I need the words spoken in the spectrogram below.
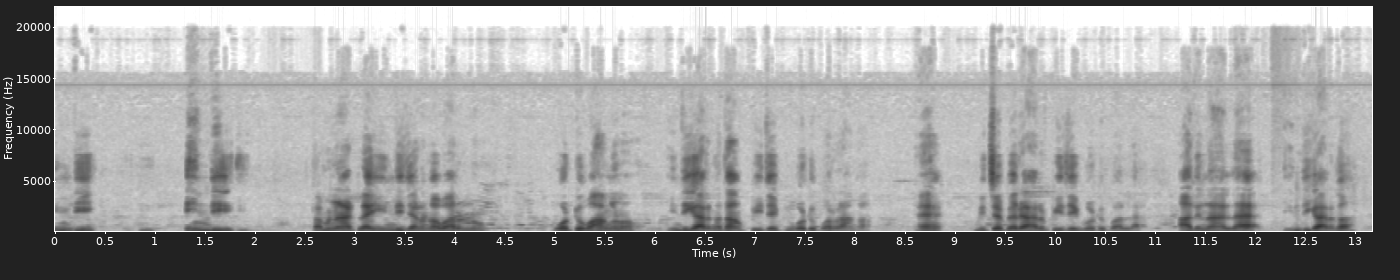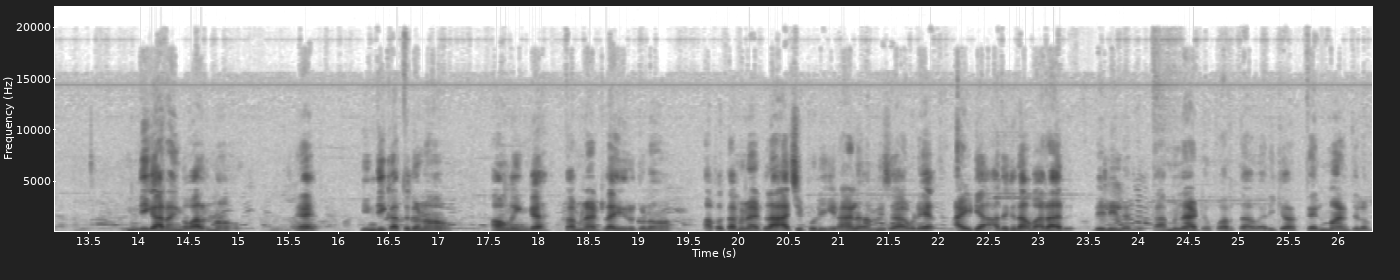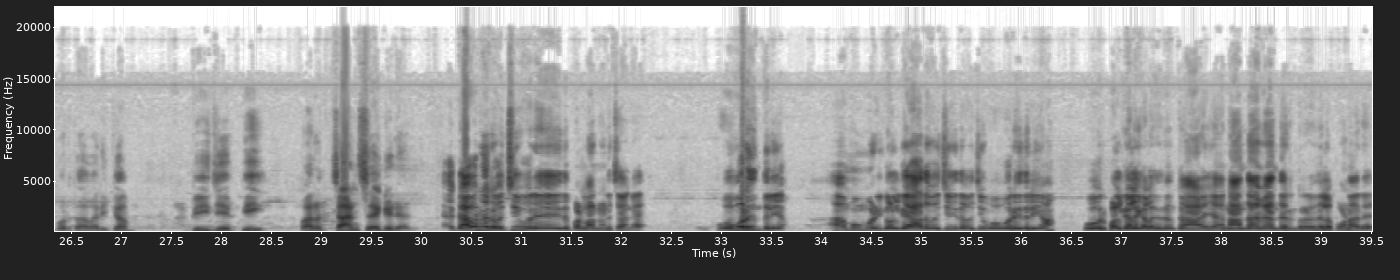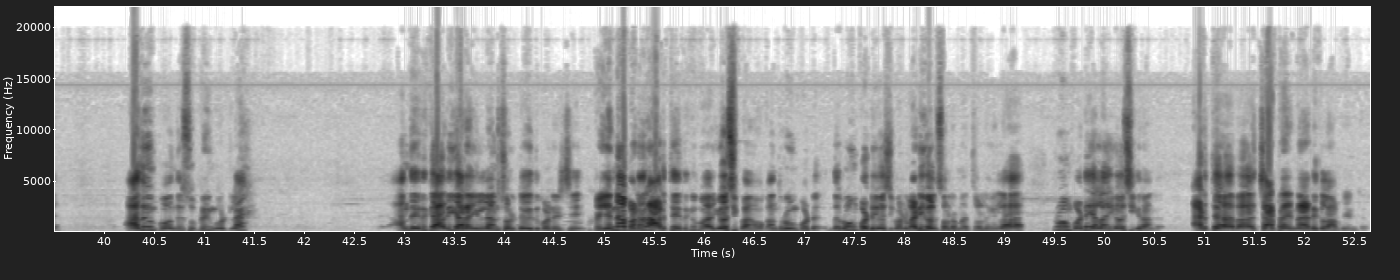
ஹிந்தி ஹிந்தி தமிழ்நாட்டில் ஹிந்தி ஜனங்க வரணும். ஓட்டு வாங்கணும். ஹிந்திக்காரங்க தான் பிஜேபி ஓட்டு போடுறாங்க. ஏ? மிச்ச பேர் யாரும் பிஜேபி ஓட்டு போடல. அதனால ஹிந்திக்காரங்க ஹிந்திக்காரங்க இங்கே வரணும். ஏ? ஹிந்தி கற்றுக்கணும் அவங்க இங்கே தமிழ்நாட்டில் இருக்கணும். அப்போ தமிழ்நாட்டில் ஆட்சி பிடிக்கிறான்னு அமித்ஷாவுடைய ஐடியா அதுக்கு தான் வராரு டெல்லியிலேருந்து தமிழ்நாட்டை பொறுத்த வரைக்கும் தென் மாநிலத்தில் பொறுத்த வரைக்கும் பிஜேபி வர சான்ஸே கிடையாது. கவர்னரை வச்சு ஒரு இது பண்ணலான்னு நினச்சாங்க. ஒவ்வொரு இதுலேயும் மும்மொழி கொள்கை அதை வச்சு இதை வச்சு ஒவ்வொரு இதுலேயும் ஒவ்வொரு பல்கலைக்கழகம் நான் தான் வேந்தர்ன்ற இதில் போனார். அதுவும் இப்போ வந்து சுப்ரீம் கோர்ட்டில் அந்த இதுக்கு அதிகாரம் இல்லைன்னு சொல்லிட்டு இது பண்ணிடுச்சு. இப்போ என்ன பண்ணுதுன்னா அடுத்த இதுக்கு யோசிப்பாங்க உட்காந்து ரூம் போட்டு. இந்த ரூம் போட்டு யோசிப்பாங்க வடிவல் சொல்கிற மாதிரி சொல்கிறீங்களா ரூம் போட்டு எல்லாம் யோசிக்கிறாங்க. அடுத்த சாப்டர் என்ன எடுக்கலாம் அப்படின்ட்டு.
